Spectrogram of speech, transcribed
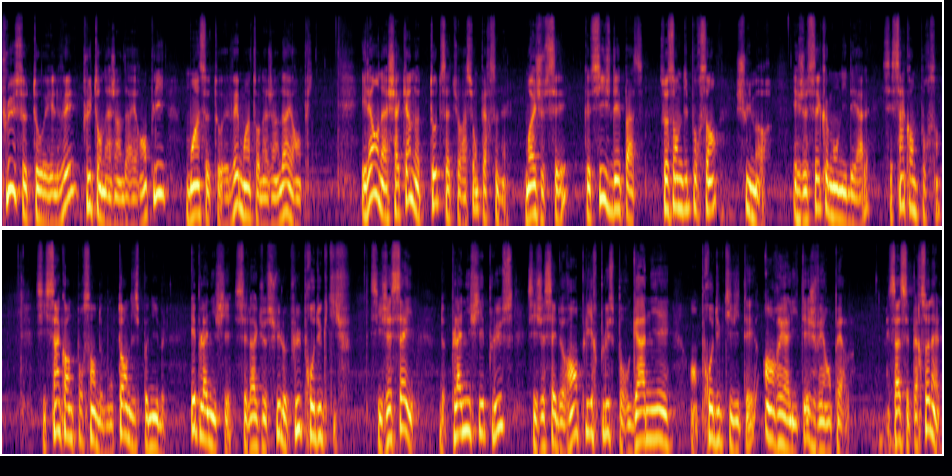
Plus ce taux est élevé, plus ton agenda est rempli, moins ce taux est élevé, moins ton agenda est rempli. Et là, on a chacun notre taux de saturation personnel. Moi, je sais que si je dépasse 70%, je suis mort. Et je sais que mon idéal, c'est 50%. Si 50% de mon temps disponible est planifié, c'est là que je suis le plus productif. Si j'essaye de planifier plus, si j'essaie de remplir plus pour gagner en productivité, en réalité, je vais en perdre. Mais ça, c'est personnel.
